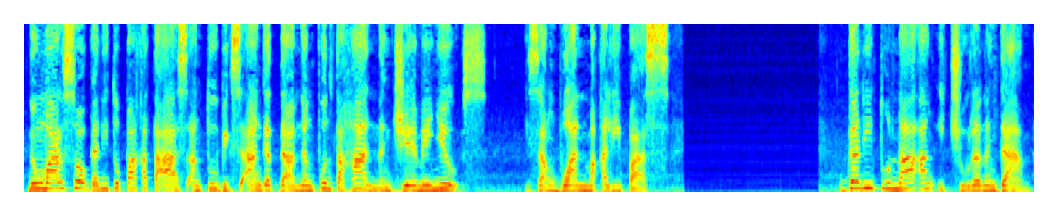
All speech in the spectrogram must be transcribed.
Noong Marso, ganito pa kataas ang tubig sa Angat Dam ng puntahan ng GMA News. Isang buwan makalipas, ganito na ang itsura ng dam.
